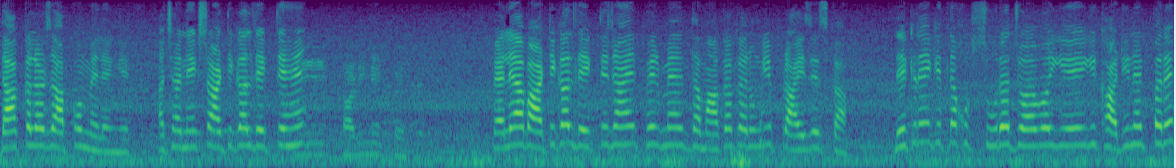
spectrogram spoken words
डार्क कलर्स आपको मिलेंगे। अच्छा नेक्स्ट आर्टिकल देखते हैं। पहले आप आर्टिकल देखते जाएँ फिर मैं धमाका करूँगी प्राइजेस का। देख रहे हैं कितना खूबसूरत जो है वो ये ये खाड़ी नेट पर है।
